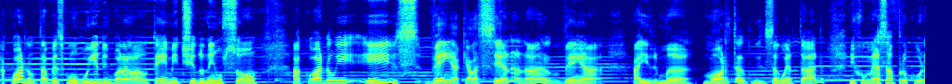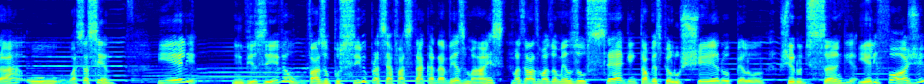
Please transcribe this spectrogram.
Acordam, talvez com ruído, embora ela não tenha emitido nenhum som, acordam e, e vem aquela cena, né? vem a, a irmã morta, ensanguentada, e começa a procurar o, o assassino. E ele invisível, faz o possível para se afastar cada vez mais, mas elas mais ou menos o seguem, talvez pelo cheiro, pelo cheiro de sangue, e ele foge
